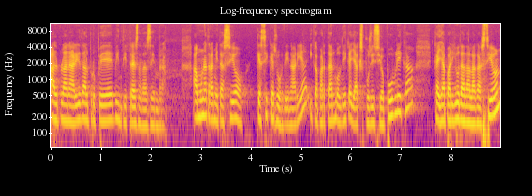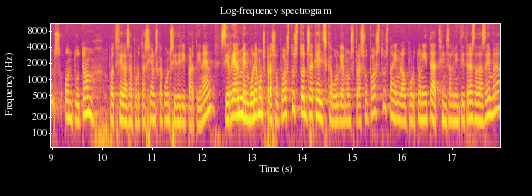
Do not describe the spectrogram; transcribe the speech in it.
al plenari del proper 23 de desembre, amb una tramitació que sí que és ordinària i que, per tant, vol dir que hi ha exposició pública, que hi ha període d'al·legacions on tothom pot fer les aportacions que consideri pertinent. Si realment volem uns pressupostos, tots aquells que vulguem uns pressupostos tenim l'oportunitat fins al 23 de desembre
